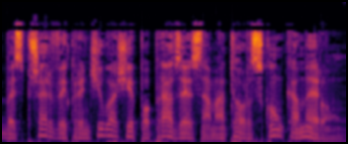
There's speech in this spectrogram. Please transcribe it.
Bez przerwy kręciła się po Pradze z amatorską kamerą.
